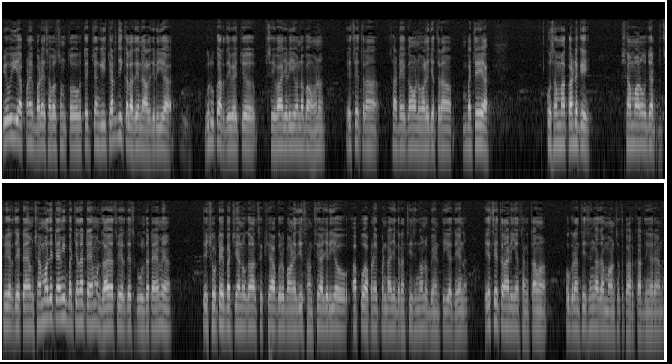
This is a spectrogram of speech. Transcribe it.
ਵੀ ਉਹ ਵੀ ਆਪਣੇ ਬੜੇ ਸਬਰ ਸੰਤੋਖ ਤੇ ਚੰਗੀ ਚੜ੍ਹਦੀ ਕਲਾ ਦੇ ਨਾਲ ਜਿਹੜੀ ਆ ਗੁਰੂ ਘਰ ਦੇ ਵਿੱਚ ਸੇਵਾ ਜਿਹੜੀ ਉਹ ਨਿਭਾਉਣ, ਇਸੇ ਤਰ੍ਹਾਂ ਸਾਡੇ ਗਾਉਣ ਵਾਲੇ ਜਿਸ ਤਰ੍ਹਾਂ ਬੱਚੇ ਆ ਕੋ ਸਮਾਂ ਕੱਢ ਕੇ ਸ਼ਾਮਾਂ ਨੂੰ ਜਾਂ ਸਵੇਰ ਦੇ ਟਾਈਮ ਸ਼ਾਮਾਂ ਦੇ ਟਾਈਮ ਹੀ ਬੱਚਿਆਂ ਦਾ ਟਾਈਮ ਹੁੰਦਾ ਆ, ਸਵੇਰ ਦੇ ਸਕੂਲ ਦਾ ਟਾਈਮ ਆ ਤੇ ਛੋਟੇ ਬੱਚਿਆਂ ਨੂੰ ਗਾਂ ਸਿੱਖਿਆ, ਗੁਰਬਾਣੀ ਦੀ ਸੰਥਿਆ ਜਿਹੜੀ ਆ ਉਹ ਆਪੋ ਆਪਣੇ ਪਿੰਡਾਂ 'ਚ ਗ੍ਰੰਥੀ ਸਿੰਘਾਂ ਨੂੰ ਬੇਨਤੀ ਆ ਦੇਣ, ਤੇ ਇਸੇ ਤਰ੍ਹਾਂ ਜਿਹੜੀਆਂ ਸੰਗਤਾਂ ਵਾ ਉਹ ਗ੍ਰੰਥੀ ਸਿੰਘਾਂ ਦਾ ਮਾਣ ਸਤਿਕਾਰ ਕਰਦੀਆਂ ਰਹਿਣ।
